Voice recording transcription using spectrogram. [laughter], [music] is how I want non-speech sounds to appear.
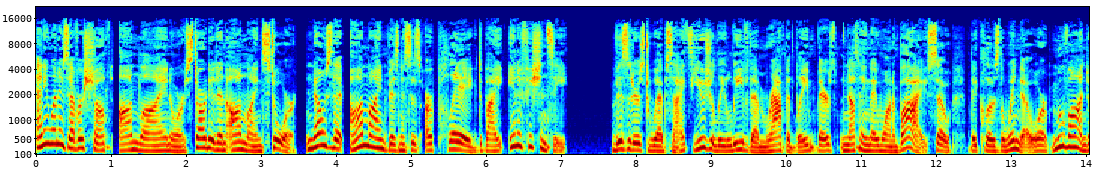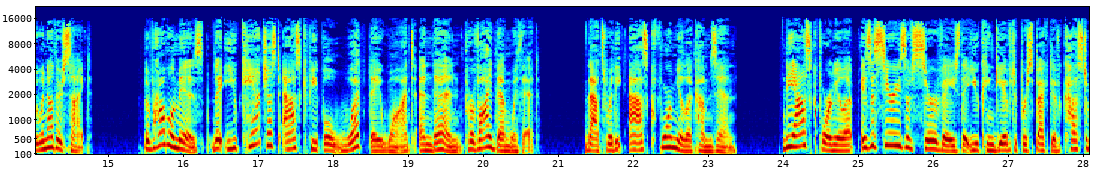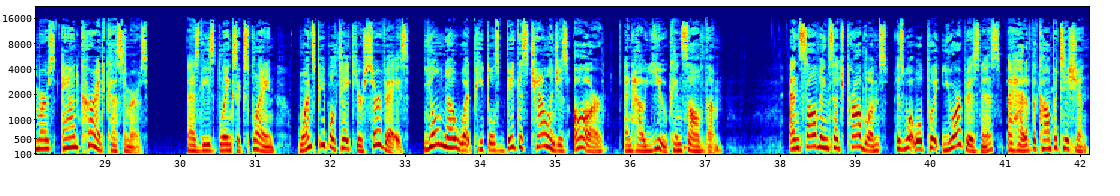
Anyone who's ever shopped online or started an online store knows that online businesses are plagued by inefficiency. Visitors to websites usually leave them rapidly. There's nothing they want to buy, so they close the window or move on to another site. The problem is that you can't just ask people what they want and then provide them with it. That's where the ask formula comes in. The ask formula is a series of surveys that you can give to prospective customers and current customers. As these blinks explain, once people take your surveys, you'll know what people's biggest challenges are and how you can solve them. And solving such problems is what will put your business ahead of the competition.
